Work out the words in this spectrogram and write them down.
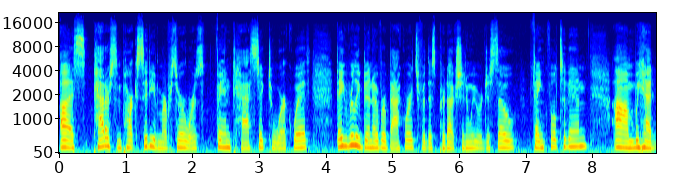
us, Patterson Park City of Murfreesboro was fantastic to work with. They really bent over backwards for this production, and we were just so thankful to them. Um, we had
